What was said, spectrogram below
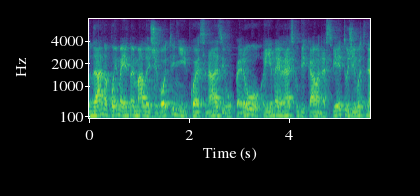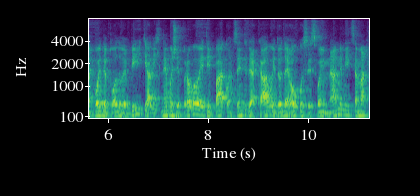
dano po ime jednoj maloj životinji koja se nalazi u Peru, jedna je najskupljih kava na svijetu, životinja pojede plodove biljke, ali ih ne može probaviti pa koncentrira kavu i dodaje okuse svojim namirnicama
